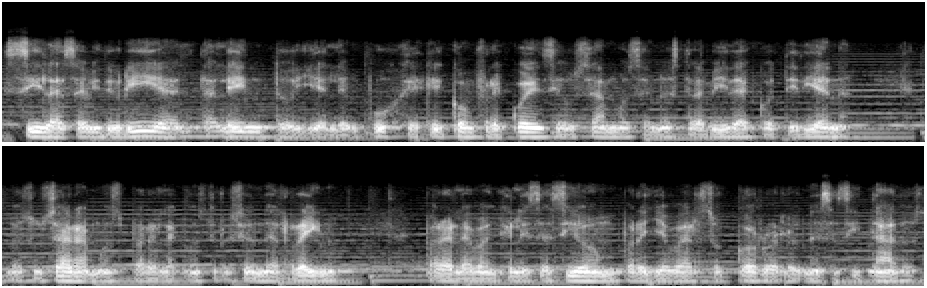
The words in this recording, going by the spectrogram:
Si la sabiduría, el talento y el empuje que con frecuencia usamos en nuestra vida cotidiana los usáramos para la construcción del reino, para la evangelización, para llevar socorro a los necesitados,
